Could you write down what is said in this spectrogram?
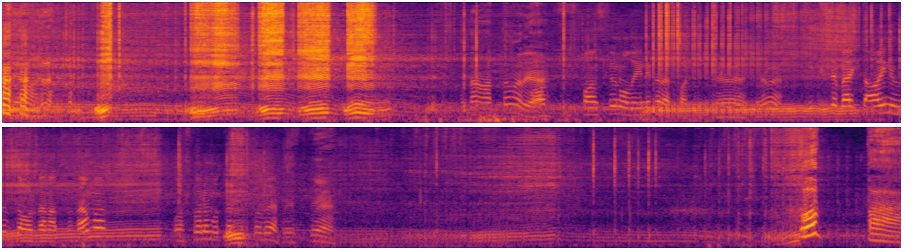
Yeah. Süspansiyon olayı ne kadar fark etti. Evet. Değil mi? İkisi de belki de aynı hızla oradan atladı ama Osman'ın motoru tutladı. Evet. Hoppa.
